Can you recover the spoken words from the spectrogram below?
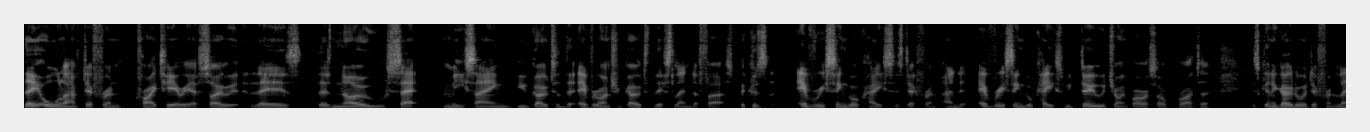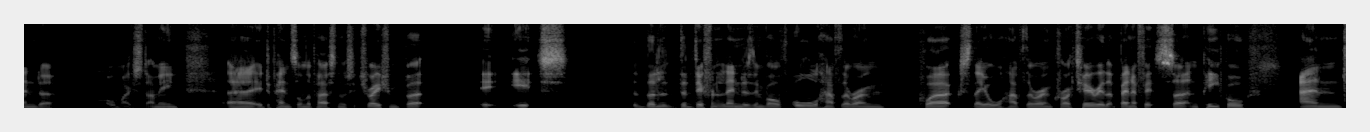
they all have different criteria. So there's there's no set me saying you go to the everyone should go to this lender first because every single case is different. And every single case we do with joint borrower sole proprietor is going to go to a different lender almost. I mean uh, it depends on the personal situation but it, it's the the different lenders involved all have their own quirks. They all have their own criteria that benefits certain people, and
